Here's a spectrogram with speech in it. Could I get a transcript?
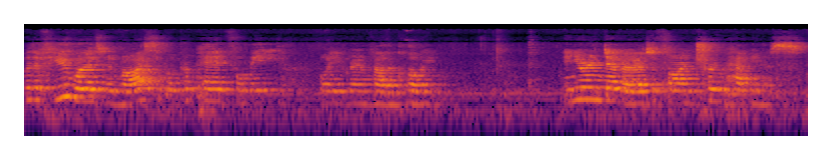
with a few words of advice that were prepared for me by your grandfather Cloe. In your endeavour to find true happiness,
